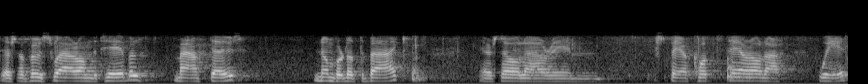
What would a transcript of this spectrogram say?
There's our boots on the table. Marked out. Numbered at the back. There's all our um, spare cuts there, all our waste.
